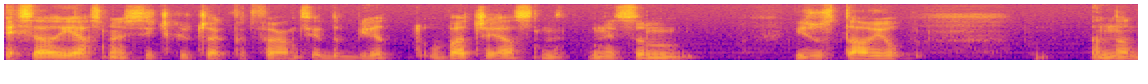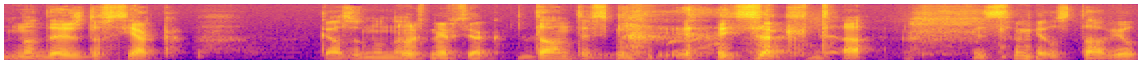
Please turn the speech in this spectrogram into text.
Е, сега ясно е, всички очакват Франция да бият, обаче аз не, не съм изоставил на, надежда всяка, казано на Тоест не всяка. дантевски език, да. Не съм я оставил.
